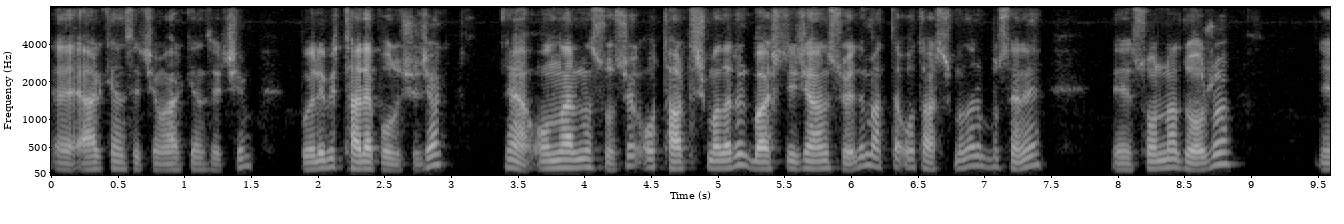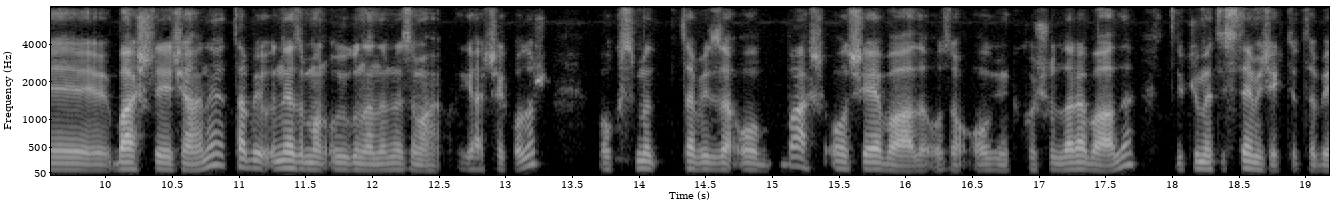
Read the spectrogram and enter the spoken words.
e, erken seçim erken seçim. Böyle bir talep oluşacak. Ya onlar nasıl olacak? O tartışmaların başlayacağını söyledim. Hatta o tartışmaların bu sene e, sonuna doğru e, başlayacağını. Tabii ne zaman uygulanır, ne zaman gerçek olur? O kısmı tabii o baş o şeye bağlı, o zaman o günkü koşullara bağlı. Hükümet istemeyecektir tabii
